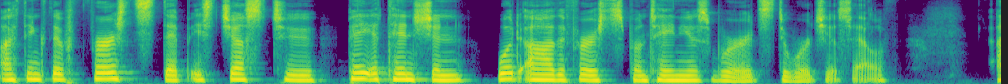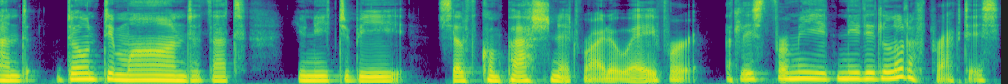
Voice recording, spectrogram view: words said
I think the first step is just to pay attention what are the first spontaneous words towards yourself? And don't demand that you need to be self compassionate right away. For at least for me, it needed a lot of practice.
